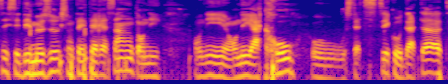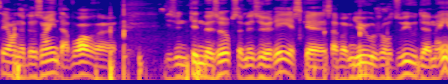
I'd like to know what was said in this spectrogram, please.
c'est des mesures qui sont intéressantes. On est, on est, on est accro aux, statistiques, aux data. On a besoin d'avoir euh, des unités de mesure pour se mesurer. Est-ce que ça va mieux aujourd'hui ou demain?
